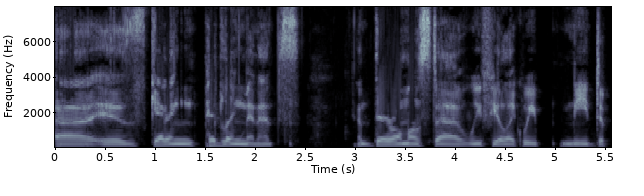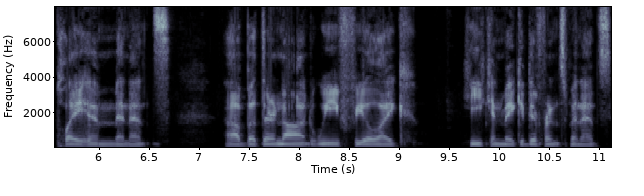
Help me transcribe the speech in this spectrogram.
uh, is getting piddling minutes. They're almost, uh, we feel like we need to play him minutes, uh, but they're not. We feel like he can make a difference minutes.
